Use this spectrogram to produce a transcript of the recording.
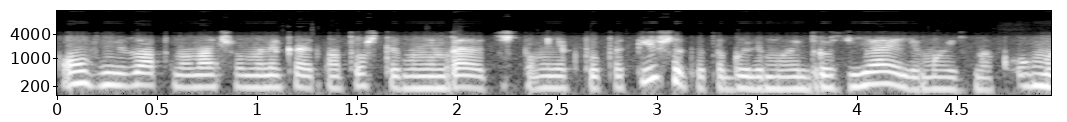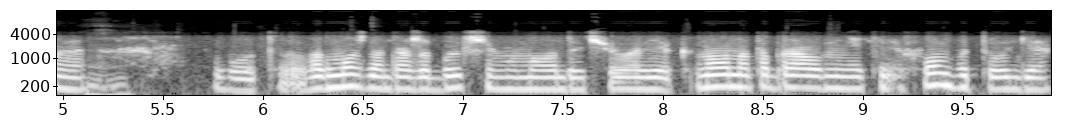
Он внезапно начал намекать на то, что ему не нравится, что мне кто-то пишет, это были мои друзья или мои знакомые, uh-huh. вот, возможно, даже бывший мой молодой человек. Но он отобрал у меня телефон в итоге,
